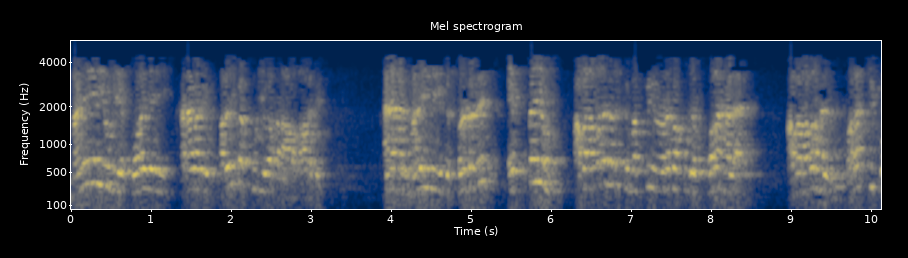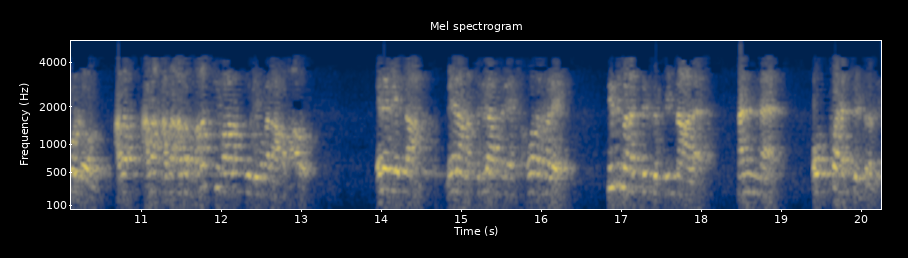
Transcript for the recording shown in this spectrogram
மனைவியுடைய குறையை கணவரை பறிக்கக்கூடியவர்களாக மாற வேண்டும் கணவன் மனைவி என்று சொல்றது எப்பையும் அவர் அவர்களுக்கு மத்தியில் நடக்கக்கூடிய குறைகளை அவர் அவர்கள் மறைச்சிக் கொள்ளும் அதை மறச்சி வாழக்கூடியவர்களாக மாறும் எனவே தான் மேலான பெரியார்களே சகோதரர்களே திருமணத்துக்கு பின்னால தன்னை ஒப்படைச்சிடுறது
